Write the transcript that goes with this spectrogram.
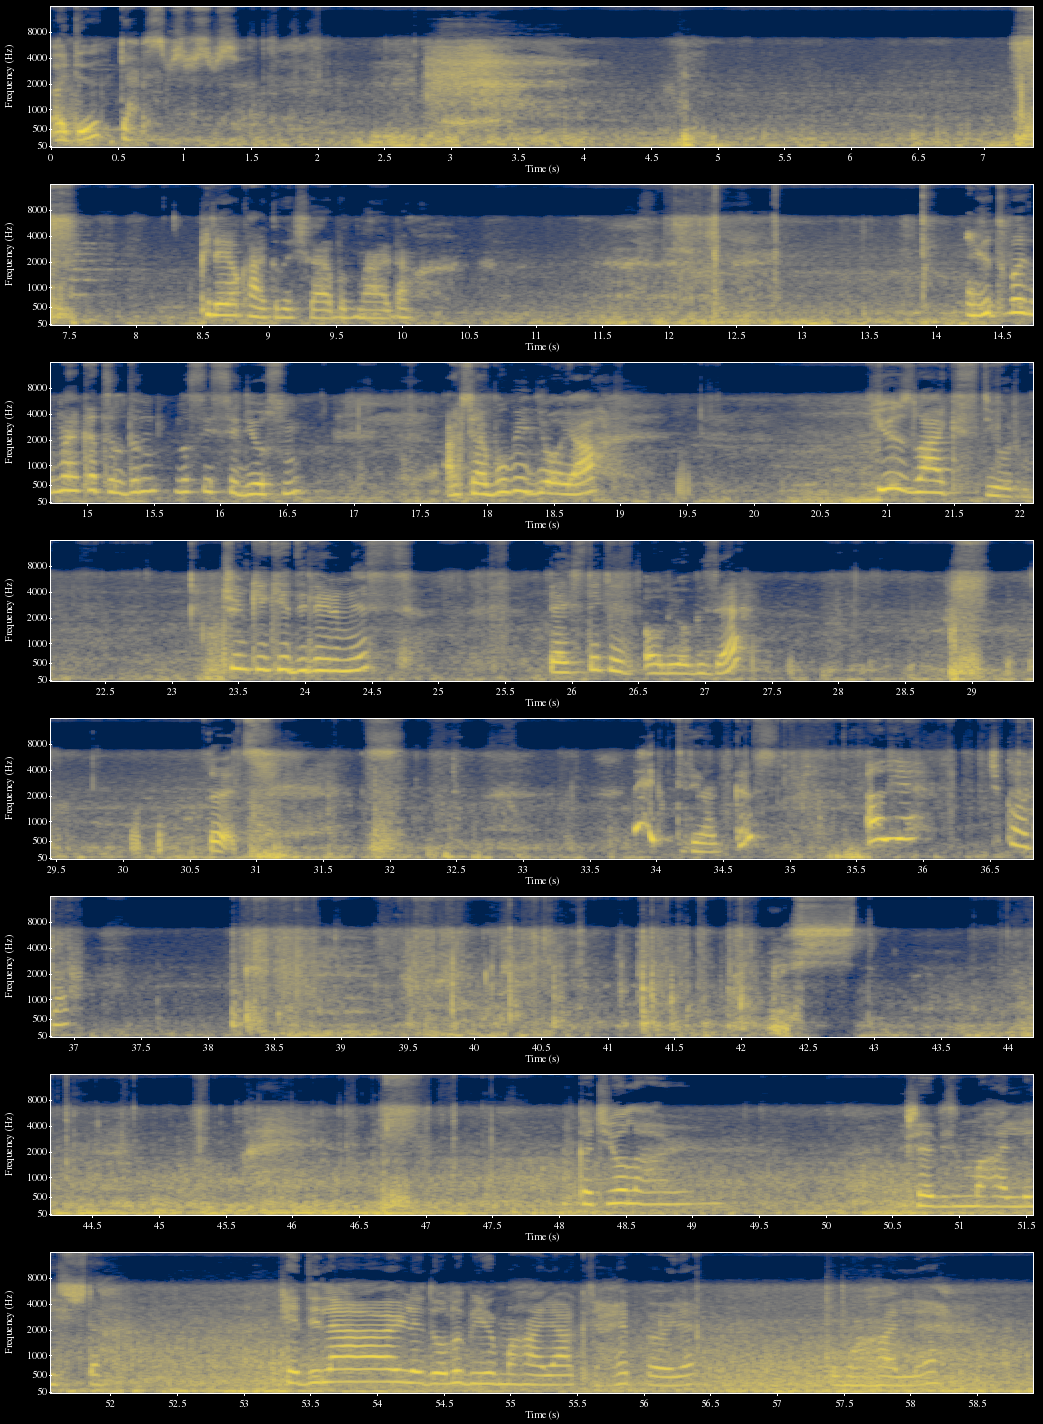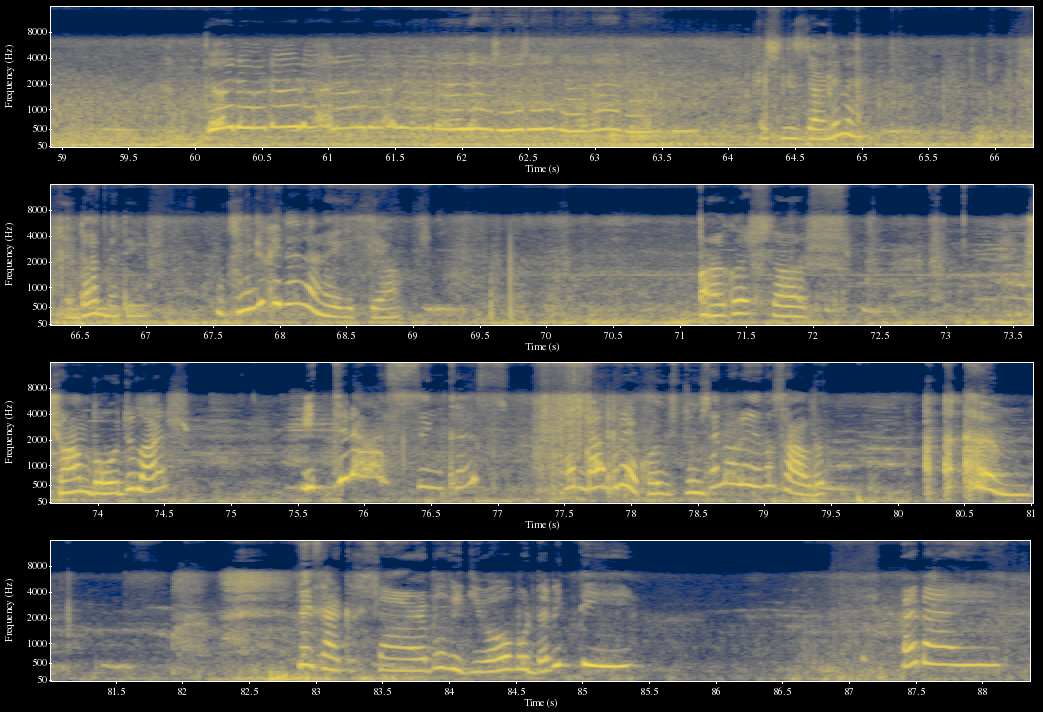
Adı gel. Pire yok arkadaşlar bunlarda. YouTube'a katıldın. Nasıl hissediyorsun? Arkadaşlar bu videoya 100 like istiyorum. Çünkü kedilerimiz destek oluyor bize. Evet. Ne ettiriyorsun kız? Al ye. Çık oradan. Kaçıyorlar. İşte bizim mahalle işte. Kedilerle dolu bir mahalle arkadaşlar. Hep böyle. Bu mahalle. Başınız döndü mü? Neden mi değil? Üçüncü kedi nereye gitti ya? Arkadaşlar şu an doydular. İttiremezsin buraya koymuştum. Sen oraya nasıl aldın? Neyse arkadaşlar bu video burada bitti. Bay bay.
